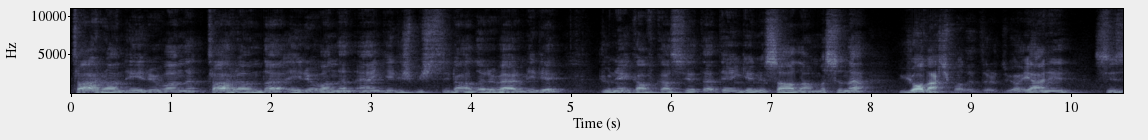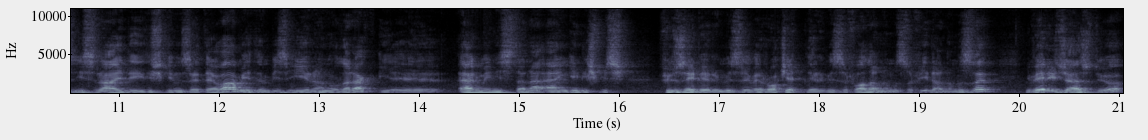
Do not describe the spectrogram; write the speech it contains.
Tahran, Erivan'ı Tahran'da Erivan'ın en gelişmiş silahları vermeli. Güney Kafkasya'da dengenin sağlanmasına yol açmalıdır diyor. Yani siz İsrail'le ilişkinize devam edin. Biz İran olarak e, Ermenistan'a en gelişmiş füzelerimizi ve roketlerimizi falanımızı filanımızı vereceğiz diyor.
